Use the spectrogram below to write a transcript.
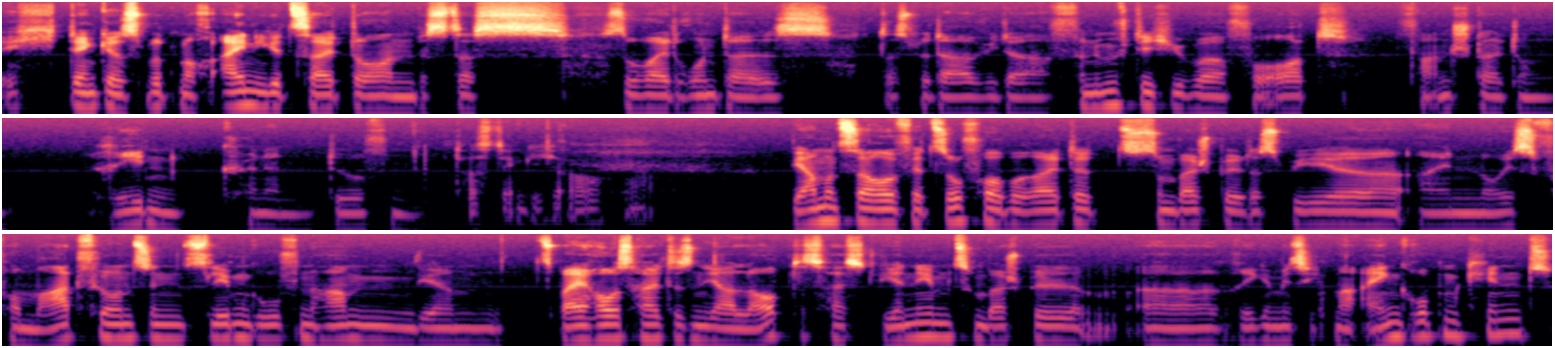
ich denke, es wird noch einige Zeit dauern, bis das so weit runter ist, dass wir da wieder vernünftig über vor Ort Veranstaltungen reden können dürfen. Das denke ich auch, ja. Wir haben uns darauf jetzt so vorbereitet, zum Beispiel, dass wir ein neues Format für uns ins Leben gerufen haben. Wir zwei Haushalte sind ja erlaubt, das heißt, wir nehmen zum Beispiel äh, regelmäßig mal ein Gruppenkind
